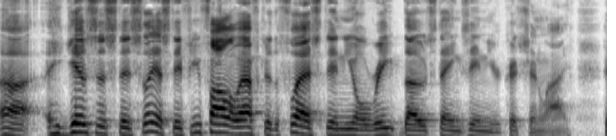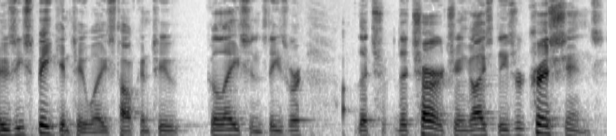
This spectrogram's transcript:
uh, he gives us this list. If you follow after the flesh, then you'll reap those things in your Christian life. Who's he speaking to? Well, he's talking to Galatians. These were the, the church in Galatians. These were Christians.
